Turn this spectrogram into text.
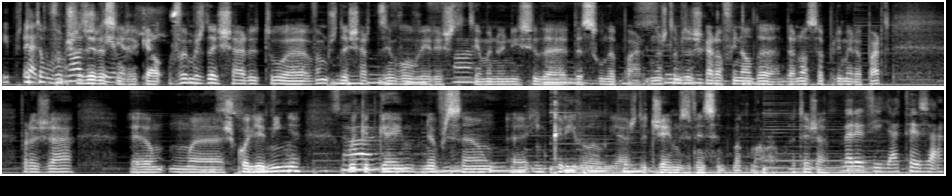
E, portanto, então vamos fazer assim, temos... assim, Raquel. Vamos deixar a tua, vamos deixar de desenvolver este tema no início da, da segunda parte. Nós estamos a chegar ao final da, da nossa primeira parte. Para já eh, uma escolha minha, Wicked Game na versão uh, incrível, aliás, de James Vincent McMorrow. Até já. Maravilha, até já.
